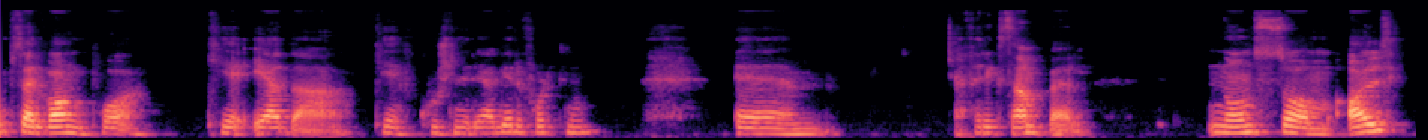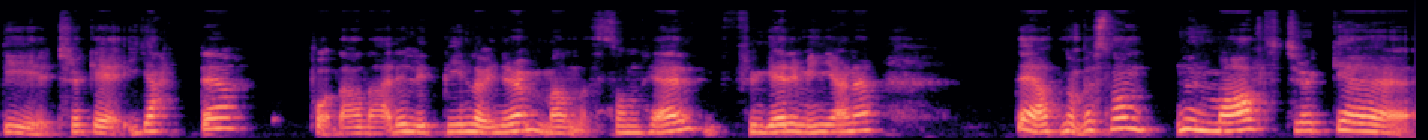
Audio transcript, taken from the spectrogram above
observant på hva er det hva, Hvordan reagerer folk nå? Eh, F.eks. noen som alltid trykker hjertet på det. Det er litt pinlig å innrømme, men sånn her fungerer min hjerne. Det er at Hvis noen normalt trykker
